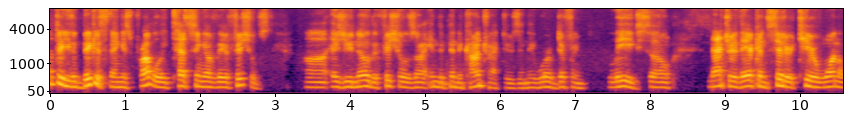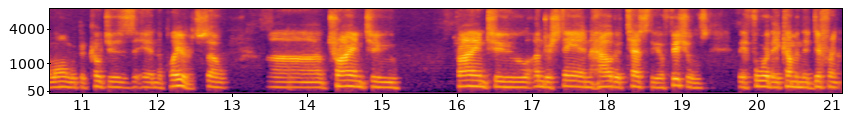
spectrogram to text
I'll tell you the biggest thing is probably testing of the officials uh, as you know, the officials are independent contractors and they work different leagues. So naturally, they're considered tier one along with the coaches and the players. So uh, trying to trying to understand how to test the officials before they come into different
